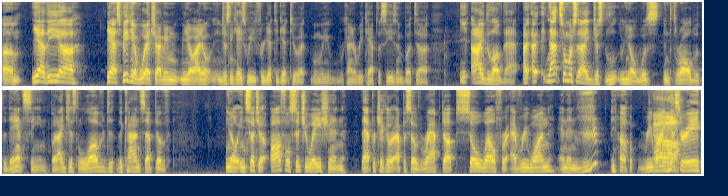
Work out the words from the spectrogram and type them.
Um, yeah, the uh, yeah. Speaking of which, I mean, you know, I don't just in case we forget to get to it when we kind of recap the season, but uh, I love that. I, I not so much that I just you know was enthralled with the dance scene, but I just loved the concept of you know in such an awful situation that particular episode wrapped up so well for everyone, and then you know rewind Oh, history.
